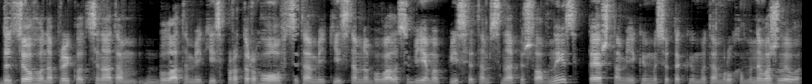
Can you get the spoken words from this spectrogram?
До цього, наприклад, ціна там була там якісь проторговці, там якісь там набувалися об'єми, після там ціна пішла вниз, теж там якимись отакими там рухами, неважливо,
